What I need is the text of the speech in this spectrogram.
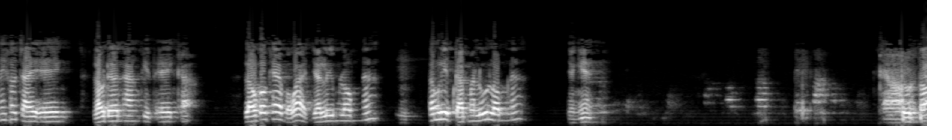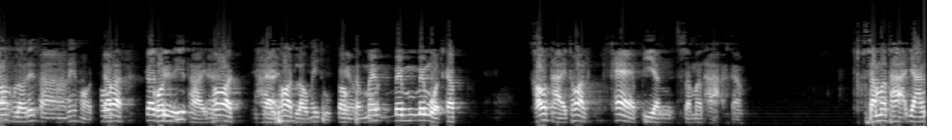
ไม่เข้าใจเอง เราเดินทางผิดเองครับ เราก็แค่บอกว่า อย่าลืมลมนะอืมต้องรีบกลับมารู้ลมนะ อย่างเงี้ยถูกต้องเราได้ฟังมาไม่หมด เพราะว่าก็คนคือที่ถ่ายทอดใช่ถ่ายทอดเราไม่ถูกต้องทั้งหมไม่ดไม่ไม่หมดครับ เขาถ่ายทอดแค่เพียงสมถะครับ สมถะอย่าง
